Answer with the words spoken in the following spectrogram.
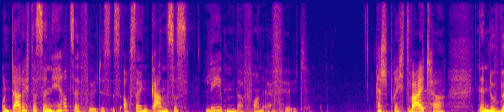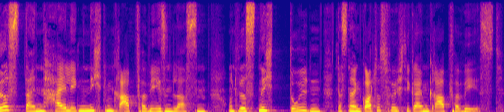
Und dadurch, dass sein Herz erfüllt ist, ist auch sein ganzes Leben davon erfüllt. Er spricht weiter, denn du wirst deinen Heiligen nicht im Grab verwesen lassen und wirst nicht dulden, dass dein Gottesfürchtiger im Grab verwest.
